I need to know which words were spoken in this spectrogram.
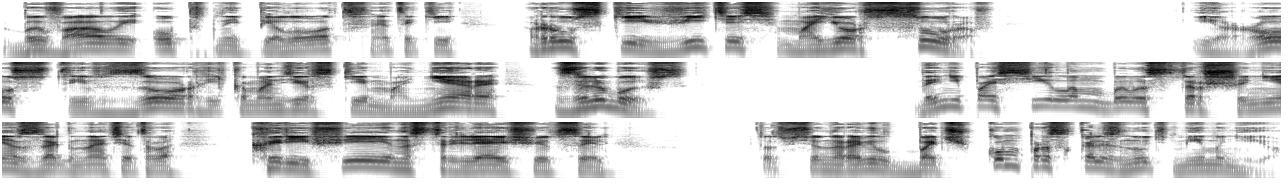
Бывалый опытный пилот, этакий русский витязь майор Суров. И рост, и взор, и командирские манеры, залюбуешься. Да не по силам было старшине загнать этого корифея на стреляющую цель. Тот все норовил бочком проскользнуть мимо нее.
